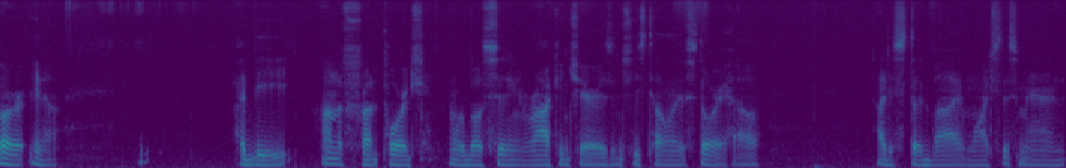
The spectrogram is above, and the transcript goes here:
or you know, I'd be on the front porch and we're both sitting in rocking chairs, and she's telling a story how I just stood by and watched this man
